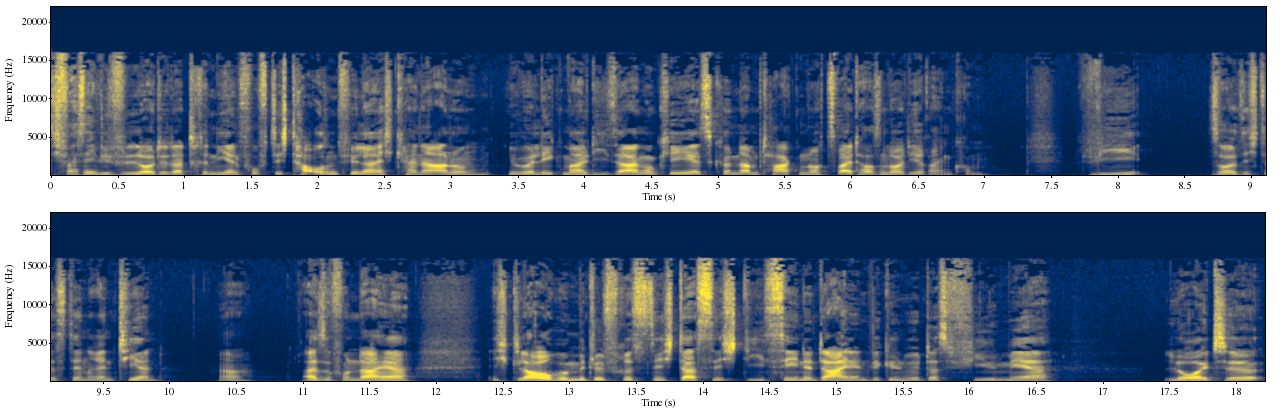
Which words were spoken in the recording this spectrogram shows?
ich weiß nicht, wie viele Leute da trainieren, 50.000 vielleicht, keine Ahnung. Überleg mal, die sagen, okay, jetzt können am Tag nur noch 2.000 Leute hier reinkommen wie soll sich das denn rentieren? Ja? Also von daher, ich glaube mittelfristig, dass sich die Szene dahin entwickeln wird, dass viel mehr Leute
